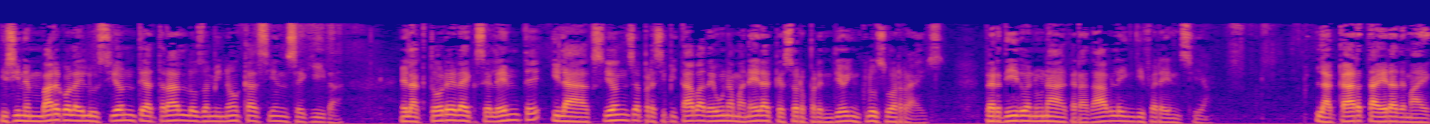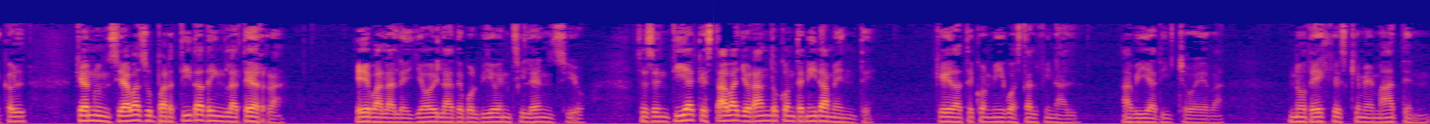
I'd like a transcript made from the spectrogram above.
y sin embargo la ilusión teatral los dominó casi enseguida. El actor era excelente y la acción se precipitaba de una manera que sorprendió incluso a Rice, perdido en una agradable indiferencia. La carta era de Michael, que anunciaba su partida de Inglaterra. Eva la leyó y la devolvió en silencio. Se sentía que estaba llorando contenidamente. Quédate conmigo hasta el final, había dicho Eva. No dejes que me maten,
